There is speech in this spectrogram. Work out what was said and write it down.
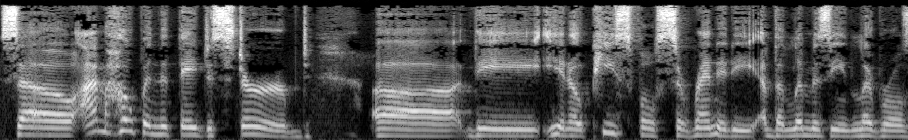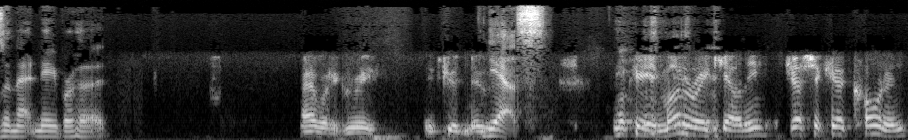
so I'm hoping that they disturbed uh, the you know peaceful serenity of the limousine liberals in that neighborhood. I would agree. Good news. Yes. Okay, in Monterey County, Jessica Konen,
